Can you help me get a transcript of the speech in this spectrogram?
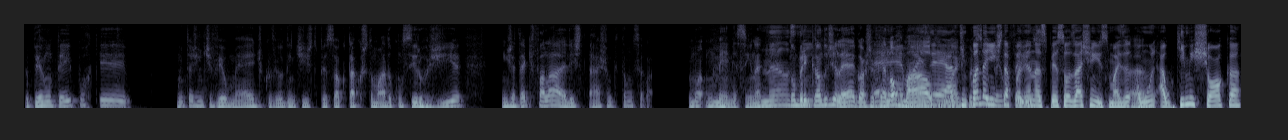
Eu perguntei porque muita gente vê o médico, vê o dentista, o pessoal que tá acostumado com cirurgia, tem gente até que fala, ah, eles acham que estão, sei lá, uma, um meme, assim, né? Não, Estão brincando de Lego, acham é, que é normal. É, assim, quando a gente tá fazendo, isso. as pessoas acham isso, mas é. o, o, que me choca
